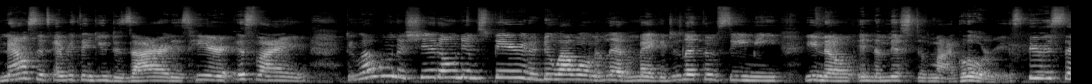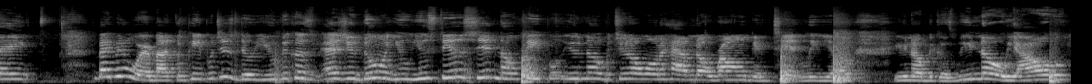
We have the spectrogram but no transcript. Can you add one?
now since everything you desired is here, it's like do I want to shit on them spirit or do I want to let them make it? Just let them see me, you know, in the midst of my glory. Spirit say, baby, don't worry about them people. Just do you because as you're doing you, you still shitting on people, you know, but you don't want to have no wrong intent, Leo, you know, because we know y'all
